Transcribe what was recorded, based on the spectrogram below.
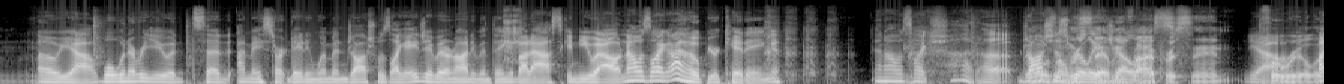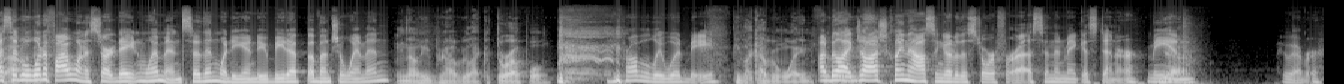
mm. oh yeah. Well, whenever you had said I may start dating women, Josh was like, AJ better not even think about asking you out. And I was like, I hope you're kidding. And I was like, shut up. Josh is really jealous. percent Yeah. for real. I said, well, what it. if I want to start dating women? So then what are you going to do? Beat up a bunch of women? No, he'd probably like a thruple. He probably would be. he'd be like, I've been waiting. For I'd be like. Josh, clean the house and go to the store for us and then make us dinner. Me Yeah. and whoever.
